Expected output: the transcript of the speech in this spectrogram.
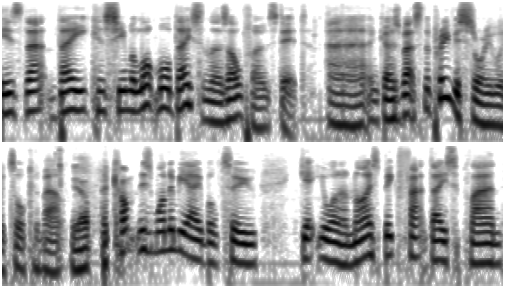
is that they consume a lot more data than those old phones did, uh, and goes back to the previous story we were talking about. Yep. The companies want to be able to get you on a nice big fat data plan,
